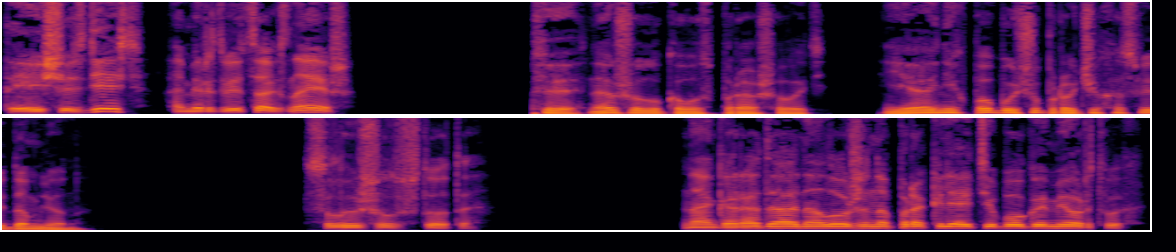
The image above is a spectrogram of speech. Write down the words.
«Ты еще здесь? О мертвецах знаешь?» «Ты нашел у кого спрашивать. Я о них побольше прочих осведомлен. «Слышал что-то. На города наложено проклятие бога мертвых.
